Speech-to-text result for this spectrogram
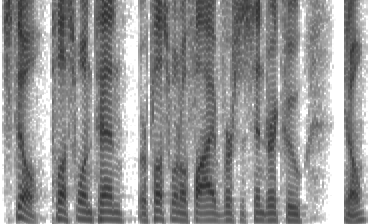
still plus one ten or plus one hundred five versus Cindric, who you know,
